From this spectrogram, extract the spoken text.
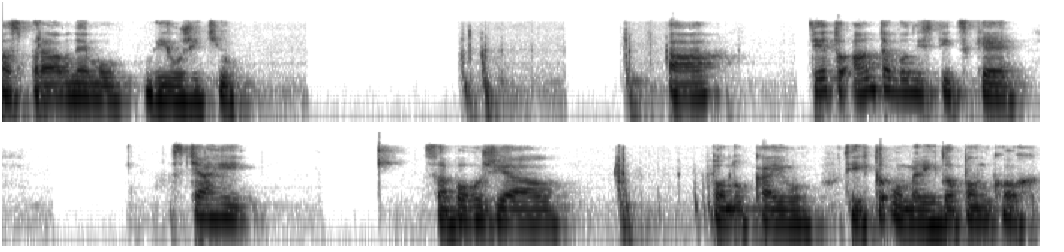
a správnemu využitiu. A tieto antagonistické vzťahy sa bohužiaľ ponúkajú v týchto umelých doplnkoch.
